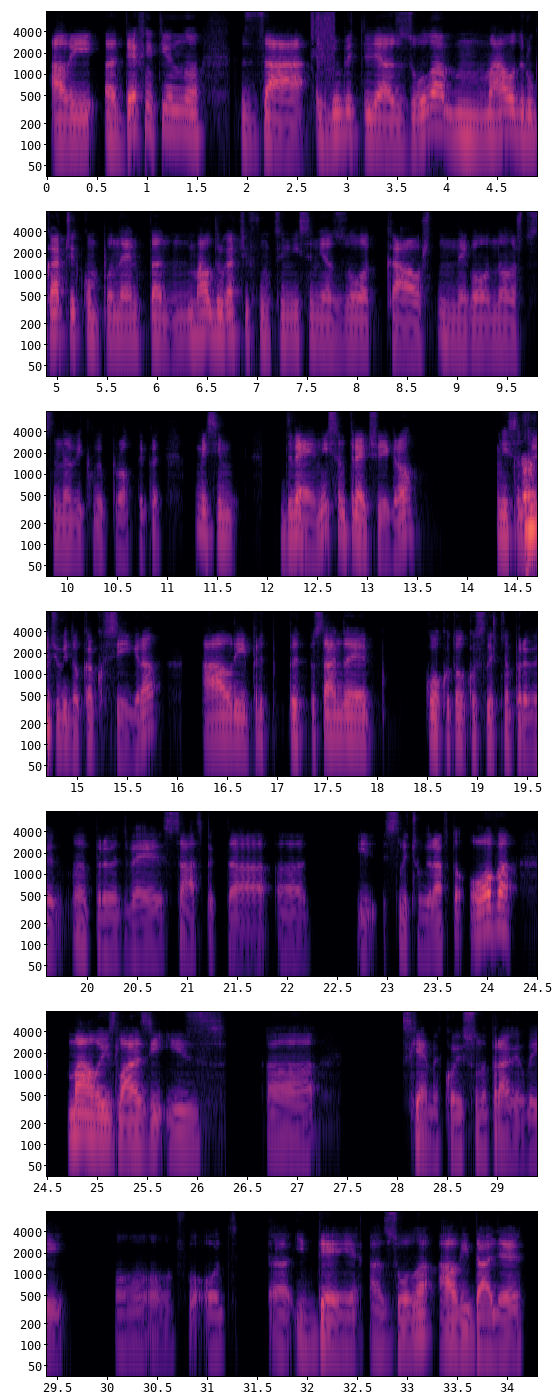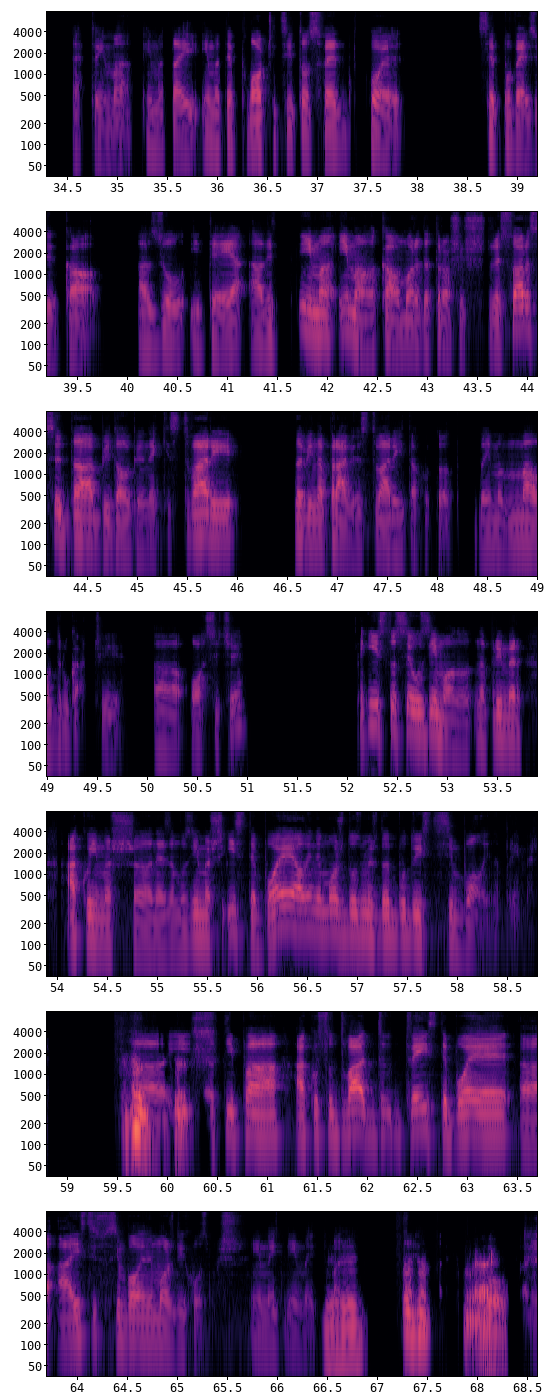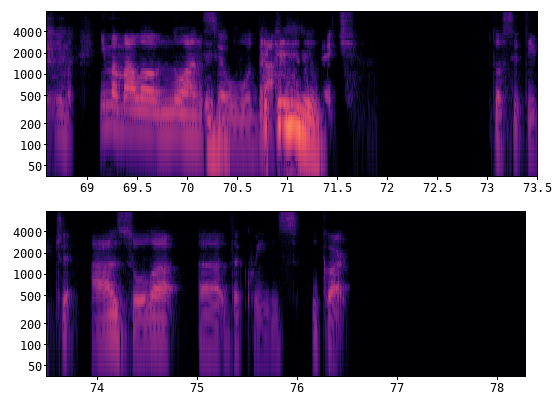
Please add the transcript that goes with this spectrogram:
Ali uh, definitivno za ljubitelja Azula malo drugačije komponenta, malo drugačije funkcionisanje Azula kao što, nego na ono što ste navikli u protekle. Mislim, dve, nisam treću igrao, nisam Mhm. treću video kako se igra, ali pret, pretpostavljam da je koliko toliko slično prve, prve dve sa aspekta uh, i sličnog drafta. Ova malo izlazi iz uh, scheme koju su napravili o, od uh, ideje Azula, ali dalje eto, ima, ima, taj, ima te pločice i to sve koje se povezuju kao Azul ideja, ali ima, ima kao mora da trošiš resurse da bi dobio neke stvari, da bi napravio stvari i tako to, da ima malo drugačiji uh, osjećaj. Isto se uzima ono, na primjer, ako imaš, ne znam, uzimaš iste boje, ali ne možeš da uzmeš da budu isti simboli, na primjer. Uh, i tipa, ako su dva, dve iste boje, uh, a isti su simboli, ne možeš da ih uzmeš. Ima, ima, Mhm. Mhm. Wow. ima, ima malo nuanse u draftu već. Što se tiče Azula, uh, The Queen's Guard.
